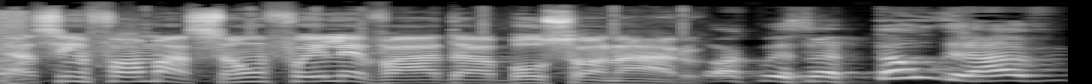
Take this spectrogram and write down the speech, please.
Essa informação foi levada a Bolsonaro. A coisa é tão grave,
